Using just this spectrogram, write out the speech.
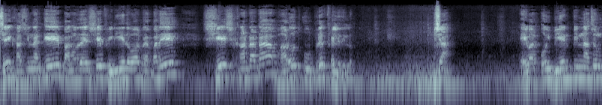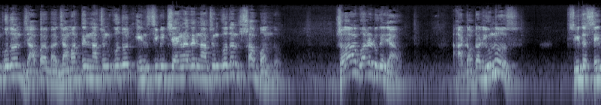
শেখ হাসিনাকে বাংলাদেশে ফিরিয়ে দেওয়ার ব্যাপারে শেষ কাঁটাটা ভারত উপরে ফেলে দিল। যা এবার ওই বিএনপির নাচন কোদন জামাতের নাচন কোদন এনসিবি চ্যাংরাদের নাচন কোদন, সব বন্ধ। সব ঘরে ঢুকে যাও। আর ডক্টর ইউনুস, তিনি তো সেফ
